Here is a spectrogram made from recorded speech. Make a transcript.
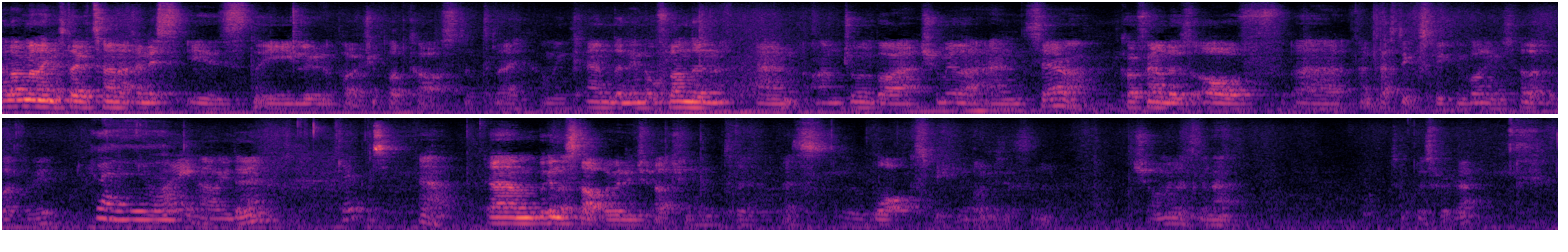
Hello, my name is David Turner, and this is the Lunar Poetry Podcast. And today I'm in Camden in North London, and I'm joined by Sharmilla and Sarah, co founders of uh, Fantastic Speaking Volumes. Hello to both of you. Hello. Hi. How are you doing? Good. Yeah. Um, we're going to start with an introduction into as what Speaking Volumes is, and Sharmilla's going to talk us through that.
